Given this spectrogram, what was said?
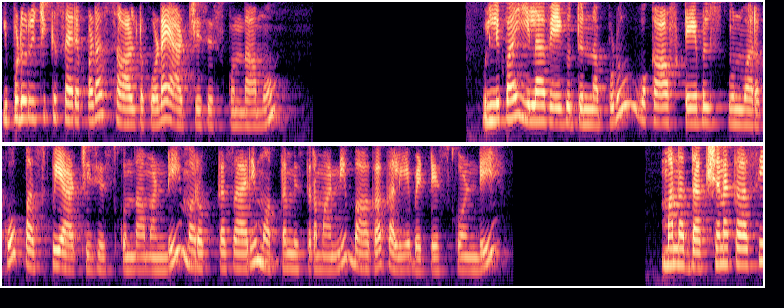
ఇప్పుడు రుచికి సరిపడా సాల్ట్ కూడా యాడ్ చేసేసుకుందాము. ఉల్లిపాయ ఇలా వేగుతున్నప్పుడు ఒక హాఫ్ టేబుల్ స్పూన్ వరకు పసుపు యాడ్ చేసేసుకుందామండి. మరొక్కసారి మొత్తం మిశ్రమాన్ని బాగా కలియబెట్టేసుకోండి. మన దక్షిణ కాశీ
